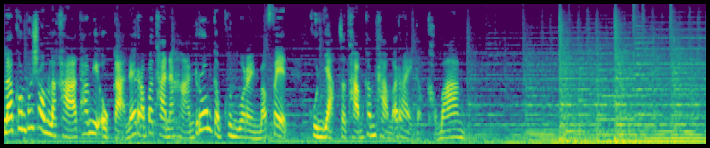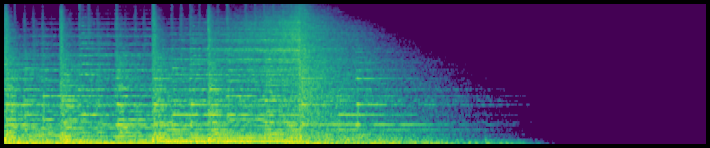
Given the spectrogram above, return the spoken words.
แล้วคุณผู้ชมล่ะคะ ถ้ามีโอกาสได้รับประทานอาหารร่วมกับคุณวอร์เรนบัฟเฟตคุณอยากจะถามคำถามอะไรกับเขาบ้าง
